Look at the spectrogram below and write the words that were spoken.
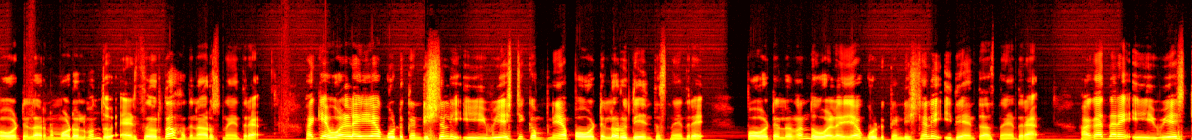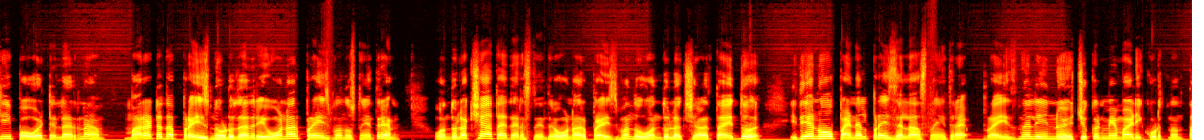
ಪವರ್ ಟೆಲ್ಲರ್ನ ಮಾಡೆಲ್ ಬಂದು ಎರಡು ಸಾವಿರದ ಹದಿನಾರು ಸ್ನೇಹಿತರೆ. ಹಾಗೆ ಒಳ್ಳೆಯ ಗುಡ್ ಕಂಡೀಷನಲ್ಲಿ ಈ ವಿ ಎಸ್ ಟಿ ಕಂಪ್ನಿಯ ಪವರ್ ಟೆಲ್ಲರ್ ಇದೆ ಅಂತ ಸ್ನೇಹಿತರೆ. ಪವರ್ ಟೆಲ್ಲರ್ ಬಂದು ಒಳ್ಳೆಯ ಗುಡ್ ಕಂಡೀಷನಲ್ಲಿ ಇದೆ ಅಂತ ಸ್ನೇಹಿತರೆ. ಹಾಗಾದರೆ ಈ ವಿ ಎಸ್ ಟಿ ಪವರ್ ಟಿಲ್ಲರ್ನ ಮಾರಾಟದ ಪ್ರೈಸ್ ನೋಡೋದಾದರೆ ಓನರ್ ಪ್ರೈಸ್ ಬಂದು ಸ್ನೇಹಿತರೆ, ಒಂದು ಲಕ್ಷ ಹೇಳ್ತಾ ಇದ್ದಾರೆ ಸ್ನೇಹಿತರೆ. ಓನರ್ ಪ್ರೈಸ್ ಬಂದು ಒಂದು ಲಕ್ಷ ಹೇಳ್ತಾ ಇದ್ದು, ಇದೇನು ಫೈನಲ್ ಪ್ರೈಸ್ ಅಲ್ಲ ಸ್ನೇಹಿತರೆ. ಪ್ರೈಸ್ನಲ್ಲಿ ಇನ್ನೂ ಹೆಚ್ಚು ಕಡಿಮೆ ಮಾಡಿ ಕೊಡ್ತಂತ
